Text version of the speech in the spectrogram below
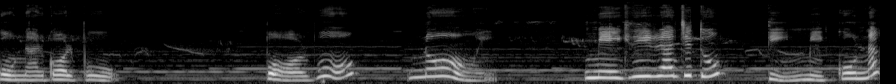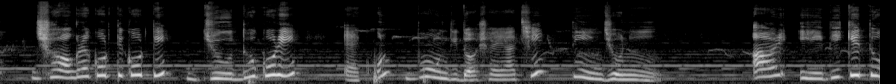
কন্যার গল্প। পর্ব নয়। মেঘের রাজ্যে তো তিন মেঘ কন্যা ঝগড়া করতে করতে যুদ্ধ করে এখন বন্দি দশায় আছে তিনজনই। আর এদিকে তো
